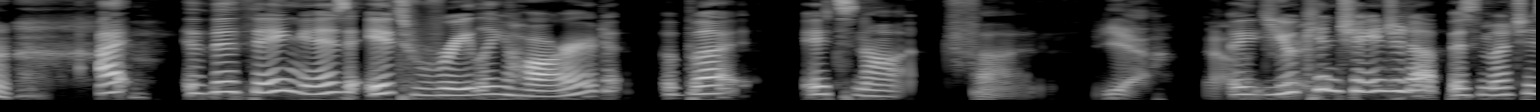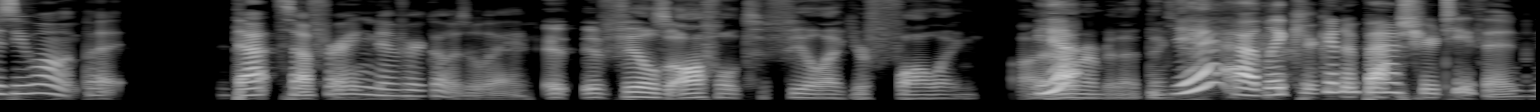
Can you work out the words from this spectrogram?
Uh, God. The thing is, it's really hard, but it's not fun. yeah. no, Uh, you right. can change it up as much as you want, but that suffering never goes away. It, it feels awful to feel like you're falling. I Yeah. remember that thing. Yeah, like you're gonna bash your teeth in.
